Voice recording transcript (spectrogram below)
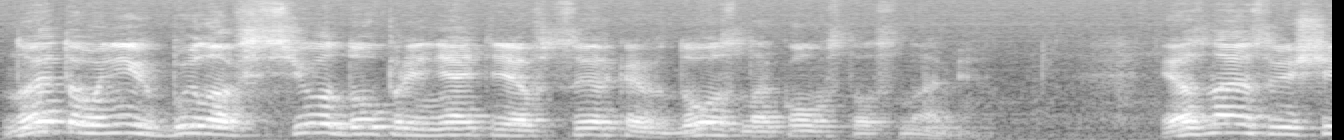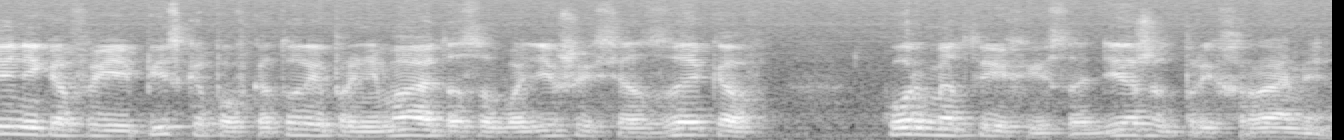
Но это у них было все до принятия в церковь, до знакомства с нами. Я знаю священников и епископов, которые принимают освободившихся зэков, кормят их и содержат при храме.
